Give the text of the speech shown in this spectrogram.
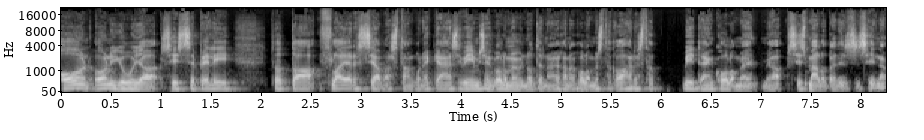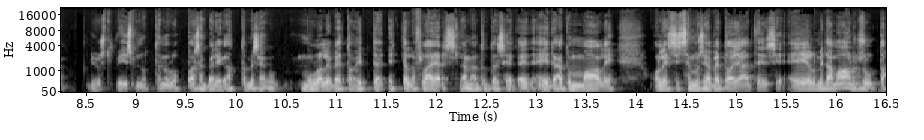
on, on juu, ja siis se peli tota, Flyersia vastaan, kun ne käänsi viimeisen kolmen minuutin aikana kolmesta kahdesta viiteen kolmeen, ja siis mä lopetin sen siinä just viisi minuuttia loppua sen pelin kattomisen, kun mulla oli veto itse, itsellä Flyersilla, ja mä totesin, että ei, ei tämä tule maali. Oli siis semmoisia vetoja, että ei, ei ollut mitään mahdollisuutta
